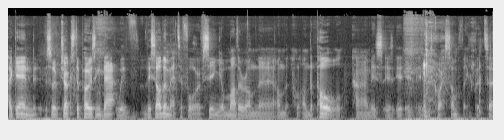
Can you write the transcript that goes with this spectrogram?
again, sort of juxtaposing that with this other metaphor of seeing your mother on the on the on the pole um, is, is, is, is, quite something. But uh,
